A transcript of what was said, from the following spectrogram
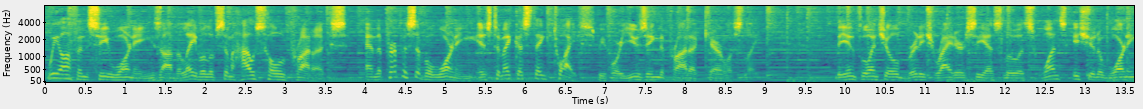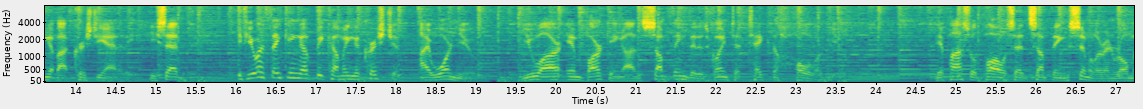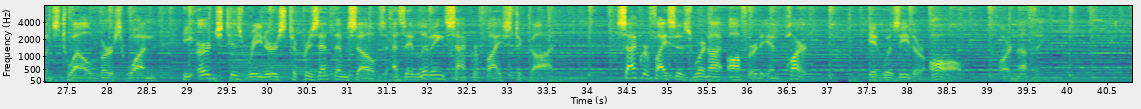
We often see warnings on the label of some household products, and the purpose of a warning is to make us think twice before using the product carelessly. The influential British writer C.S. Lewis once issued a warning about Christianity. He said, If you are thinking of becoming a Christian, I warn you, you are embarking on something that is going to take the whole of you. The Apostle Paul said something similar in Romans 12, verse 1 he urged his readers to present themselves as a living sacrifice to God. Sacrifices were not offered in part, it was either all or nothing.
